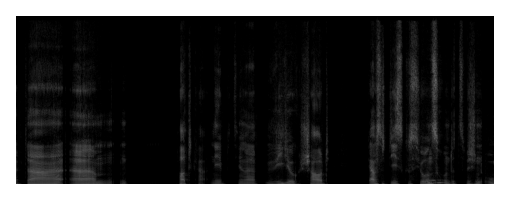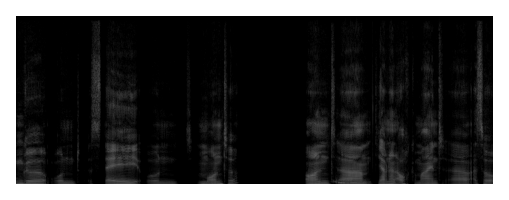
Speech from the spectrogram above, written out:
Ich habe da, ähm, 'n Podca ne, beziehungsweise 'n Video geschaut. Gab's 'ne Mhm. Diskussionsrunde zwischen Unge und Stay und Monte. Und, Mhm. ähm, die haben dann auch gemeint, äh also,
